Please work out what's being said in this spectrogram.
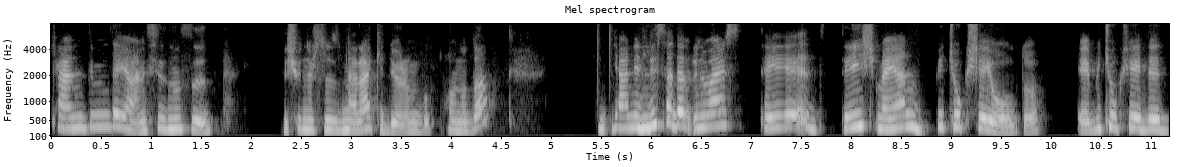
kendimde yani siz nasıl düşünürsünüz merak ediyorum bu konuda. Yani liseden üniversiteye değişmeyen birçok şey oldu. Ee, birçok şey de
